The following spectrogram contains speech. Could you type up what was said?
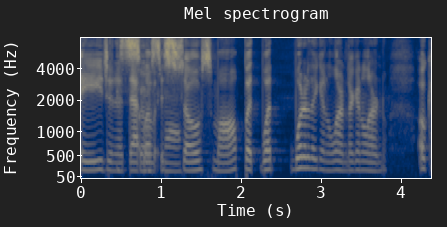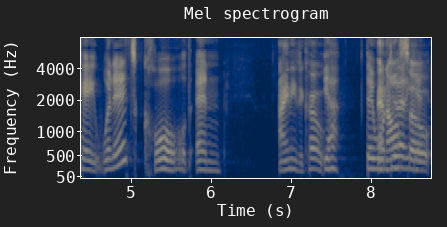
age and at that so level small. is so small but what what are they going to learn they're going to learn okay when it's cold and I need a coat. yeah they won't And do that again also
